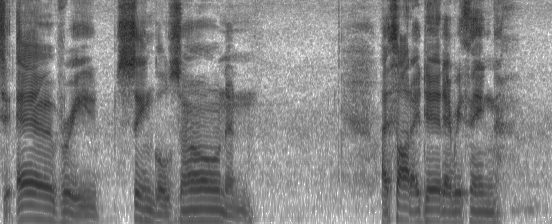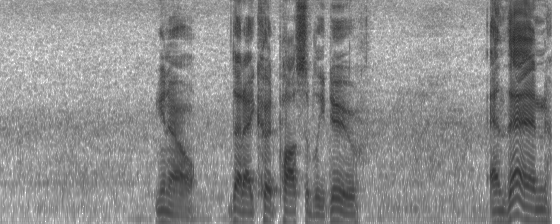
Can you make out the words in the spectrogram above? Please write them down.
to every single zone, and I thought I did everything, you know, that I could possibly do. And then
